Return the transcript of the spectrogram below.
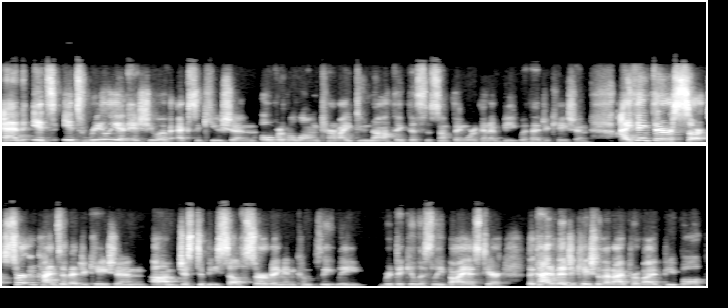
and it's it's really an issue of execution over the long term. I do not think this is something we're going to beat with education. I think there are cer- certain kinds of education um, just to be self-serving and completely ridiculously biased here the kind of education that i provide people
